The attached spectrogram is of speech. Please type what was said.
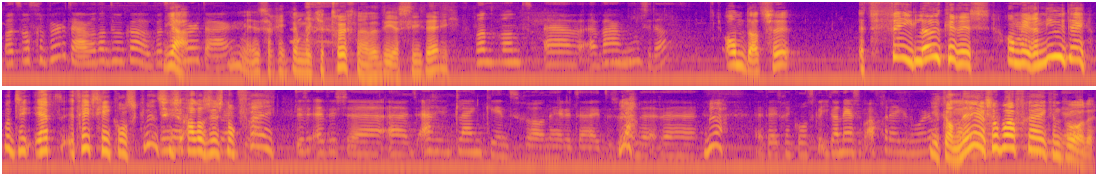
Wat, wat gebeurt daar? Want dat doe ik ook. Wat Ja. gebeurt daar? En dan zeg ik, dan moet je terug naar het eerste idee. Want, want eh, waarom doen ze dat? Omdat ze het veel leuker is om weer een nieuw idee. Want je hebt, het heeft geen consequenties, alles is nog vrij. Het is, het is, eh, eh, het is eigenlijk een klein kind gewoon de hele tijd. Dus Ja. Ja. het heeft geen consequenties. Je kan nergens op afgerekend worden. Je kan nergens op afgerekend worden.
